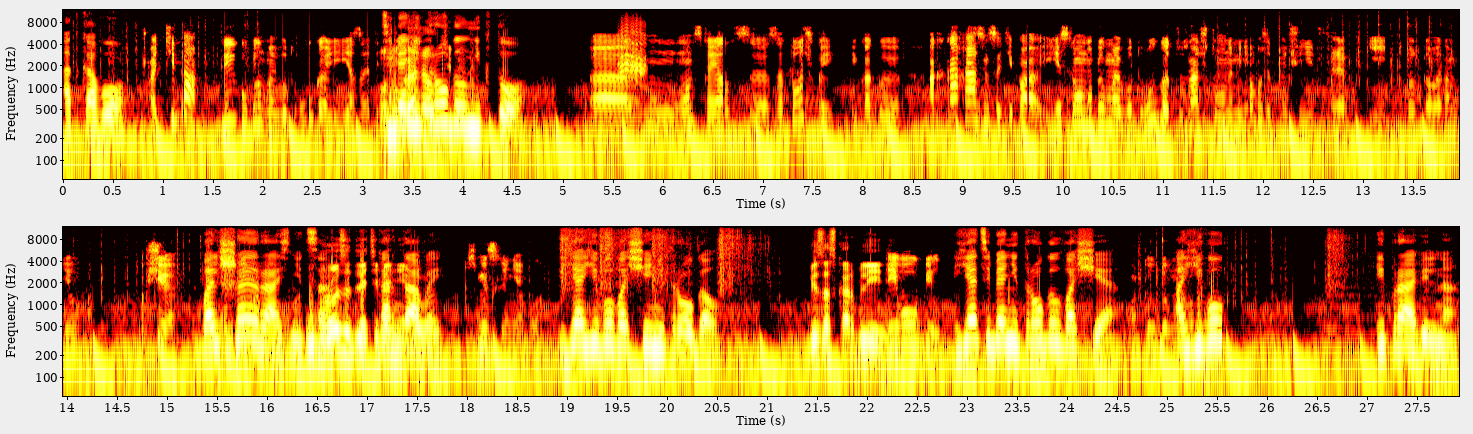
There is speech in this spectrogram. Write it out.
От кого? От тебя. Ты убил моего друга, и я за это... Он Тебя не трогал тебе? никто. Э, ну, он стоял с заточкой, и как бы... А какая разница, типа, если он убил моего друга, то значит, он и мне может причинить вред. И только в этом дело. Вообще, Большая разница. Угрозы для тебя не Картавый. было. В смысле не было. Я его вообще не трогал. Без Ты оскорблений. его убил. Я тебя не трогал вообще. Ты А его... И правильно.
